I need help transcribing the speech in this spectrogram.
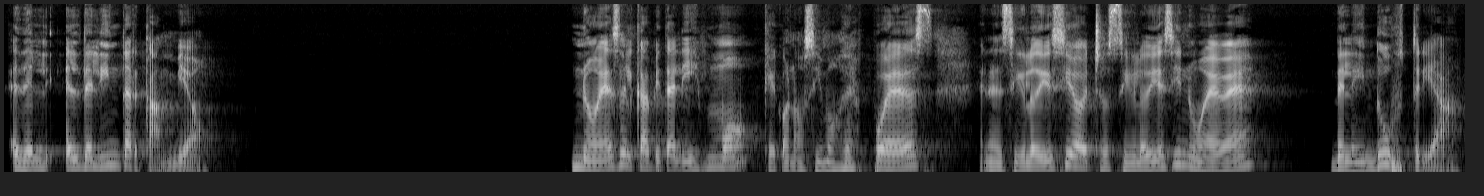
el del, intercambio. No es el capitalismo que conocimos después, en el siglo XVIII, siglo XIX, de la industria,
